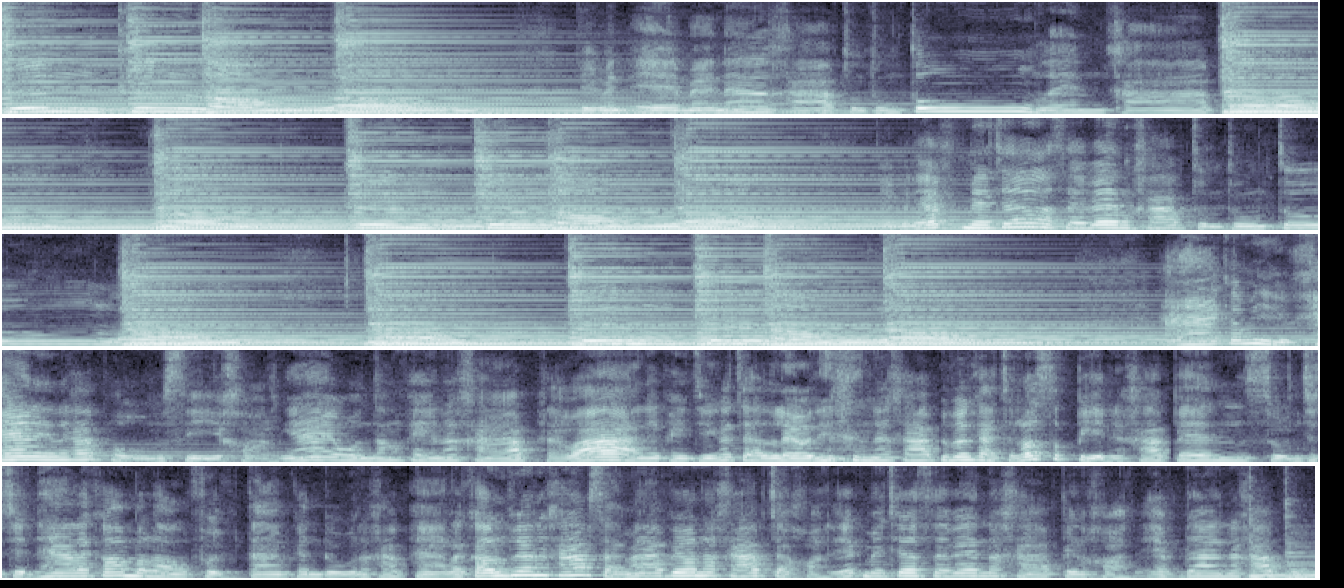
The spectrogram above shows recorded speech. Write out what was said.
ขึ้นขึ้นลองลองเปลี่ยนเป็น A minor ครับตุงตุงตุงเล่นครับลองลองขึ้นขึ้นลองลองเปลี่ยนเป็น F major 7ครับตุงตุงตุงลองลอง มีอยู่แค่นี้นะครับผม4คอร์ดง่ายวนทั้งเพลงนะครับ แต่ว่าในเพลงจริงก็จะเร็วนิดนึงนะครับเพื่อนๆอาจจะลดสปีดนะครับเป็น 0.75 แล้วก็มาลองฝึกตามกันดูนะครับอ่าแล้วก็เพื่อนๆนะครับสามารถอัพเวลนะครับจากคอร์ด F major 7นะครับเป็นคอร์ด F ได้นะครับผม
